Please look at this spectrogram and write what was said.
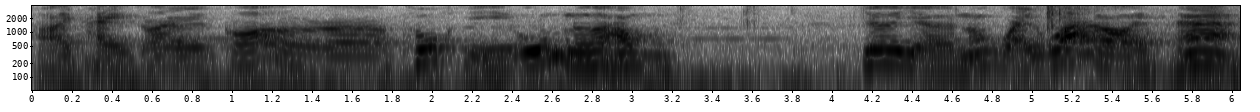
Hỏi thầy coi có ờ, thuốc gì uống nữa không? Chứ giờ nó quậy quá rồi ha.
